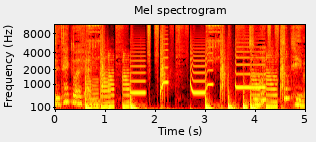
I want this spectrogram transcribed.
Detektor FM. Zurück zum Thema.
